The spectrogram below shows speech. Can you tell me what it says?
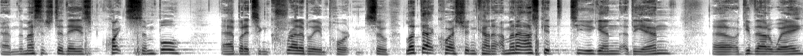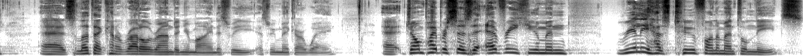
Um, the message today is quite simple, uh, but it's incredibly important. So let that question kind of, I'm going to ask it to you again at the end. Uh, I'll give that away. Uh, so let that kind of rattle around in your mind as we, as we make our way. Uh, John Piper says that every human really has two fundamental needs.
